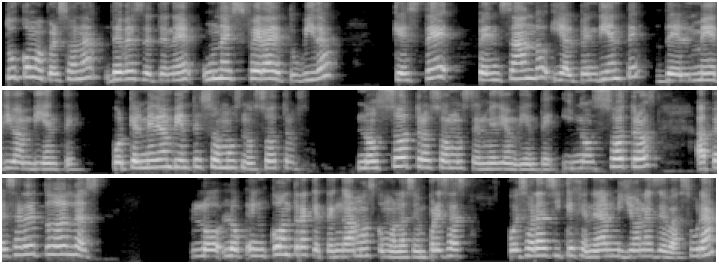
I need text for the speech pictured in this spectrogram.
Tú como persona debes de tener una esfera de tu vida que esté pensando y al pendiente del medio ambiente, porque el medio ambiente somos nosotros. Nosotros somos el medio ambiente y nosotros, a pesar de todas las, lo, en contra que tengamos como las empresas pues ahora sí que generan millones de basura.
